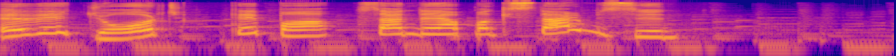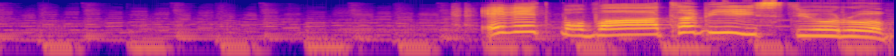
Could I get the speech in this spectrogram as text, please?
evet George. Peppa, sen de yapmak ister misin? Evet baba, tabii istiyorum.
